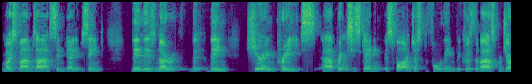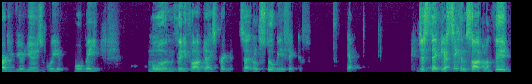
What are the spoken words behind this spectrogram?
most farms are, 70 80%, then there's no, then sharing pre uh, pregnancy scanning is fine just before then because the vast majority of your ewes will, will be more than 35 days pregnant. So it'll still be effective. Yep. Just that your second cycle and third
